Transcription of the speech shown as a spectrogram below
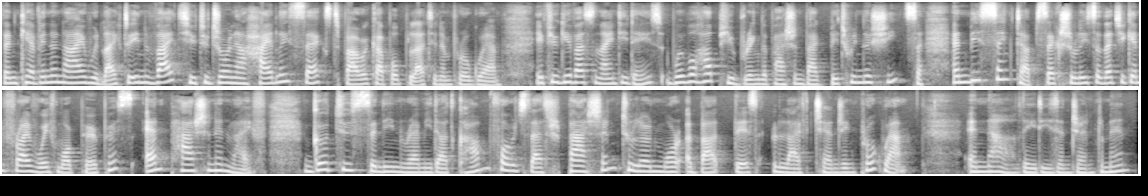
then Kevin and I would like to invite you to join our highly sexed Power Couple Platinum program. If you give us 90 days, we will help you bring the passion back between the sheets and be synced up sexually so that you can thrive with more purpose and passion in life. Go to CelineRemy.com forward slash passion to learn more about this life changing program. And now, ladies and gentlemen,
